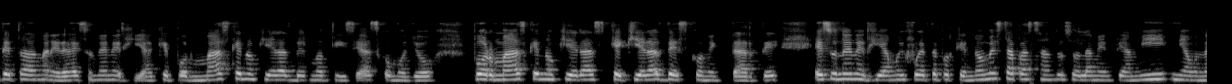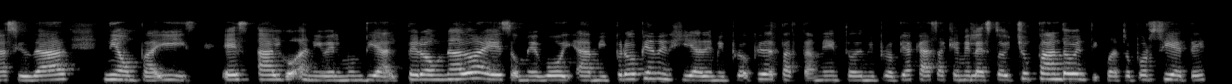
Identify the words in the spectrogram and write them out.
de todas maneras es una energía que por más que no quieras ver noticias como yo, por más que no quieras, que quieras desconectarte, es una energía muy fuerte porque no me está pasando solamente a mí, ni a una ciudad, ni a un país, es algo a nivel mundial. Pero aunado a eso, me voy a mi propia energía de mi propio departamento, de mi propia casa, que me la estoy chupando 24 por 7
